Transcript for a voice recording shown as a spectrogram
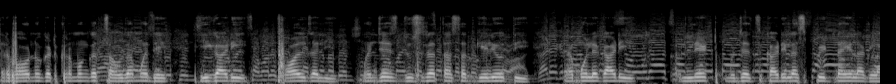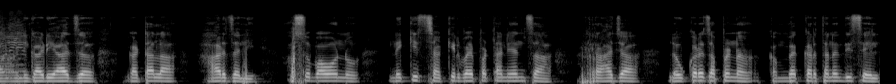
तर भावानं गट क्रमांक चौदामध्ये ही गाडी फॉल झाली. म्हणजेच दुसऱ्या तासात गेली होती. त्यामुळे गाडी लेट म्हणजेच गाडीला स्पीड नाही लागला आणि गाडी आज गटाला हार झाली. असो भावांनो नक्कीच शाकीरबाई पठाण यांचा राजा लवकरच आपण कमबॅक करताना दिसेल.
